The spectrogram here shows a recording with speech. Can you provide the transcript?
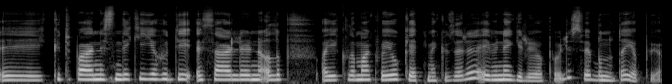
e, kütüphanesindeki Yahudi eserlerini alıp ayıklamak ve yok etmek üzere evine giriyor polis ve bunu da yapıyor.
